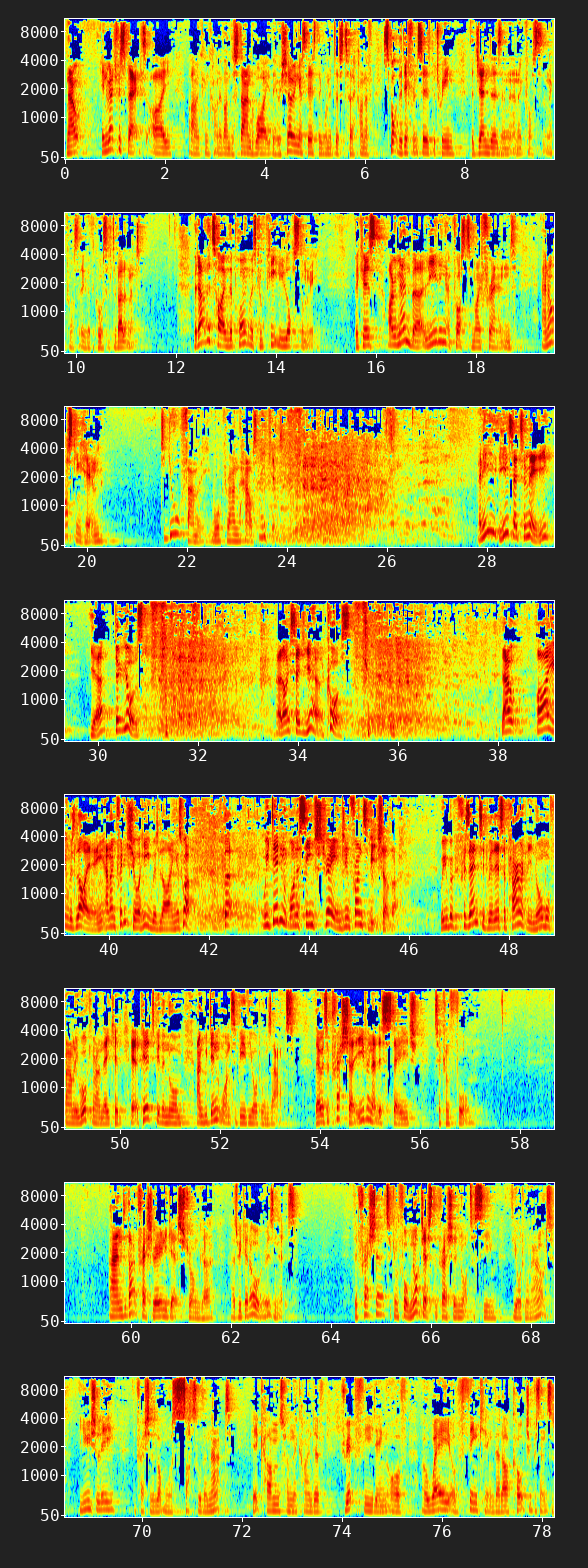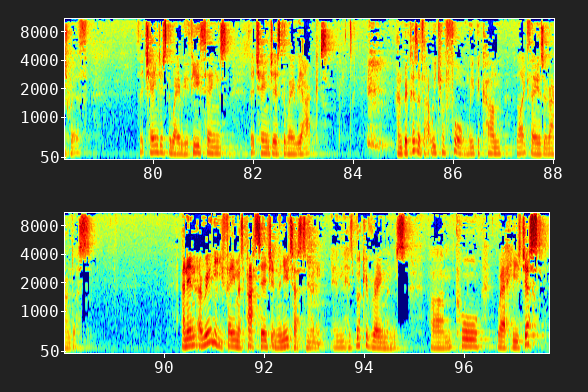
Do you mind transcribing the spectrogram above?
Now, in retrospect, I uh, can kind of understand why they were showing us this. They wanted us to kind of spot the differences between the genders and, and, across, and across over the course of development. But at the time, the point was completely lost on me because I remember leaning across to my friend and asking him, Do your family walk around the house naked? and he, he said to me, Yeah, don't yours? And I said, Yeah, of course. now, I was lying, and I'm pretty sure he was lying as well. But we didn't want to seem strange in front of each other. We were presented with this apparently normal family walking around naked. It appeared to be the norm, and we didn't want to be the odd ones out. There was a pressure, even at this stage, to conform. And that pressure only gets stronger as we get older, isn't it? The pressure to conform, not just the pressure not to seem the odd one out. Usually, the pressure is a lot more subtle than that. It comes from the kind of drip feeding of a way of thinking that our culture presents us with that changes the way we view things, that changes the way we act. And because of that, we conform, we become like those around us. And in a really famous passage in the New Testament, in his book of Romans, um, Paul, where he's just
